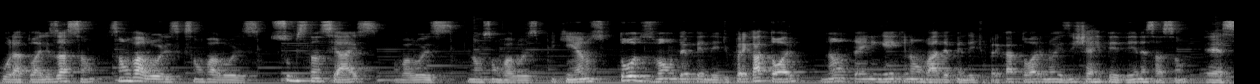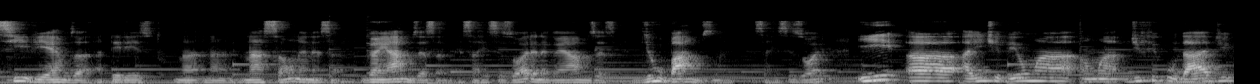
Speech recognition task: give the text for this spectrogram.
por atualização. São valores que são valores substanciais, são valores que não são valores pequenos. Todos vão depender de precatório. Não tem ninguém que não vá depender de precatório. Não existe RPV nessa ação. É, se viermos a, a ter êxito na, na, na, ação, né, nessa, ganharmos essa, essa rescisória, né, ganharmos essa, derrubarmos né, essa rescisória. E uh, a gente vê uma, uma dificuldade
